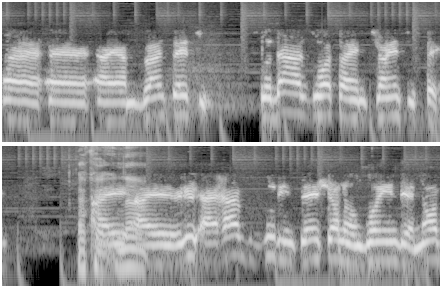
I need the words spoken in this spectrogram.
uh, uh, I am granted to. So that's what I'm trying to say. okay, I, now I, re- I have good intention on going there, not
